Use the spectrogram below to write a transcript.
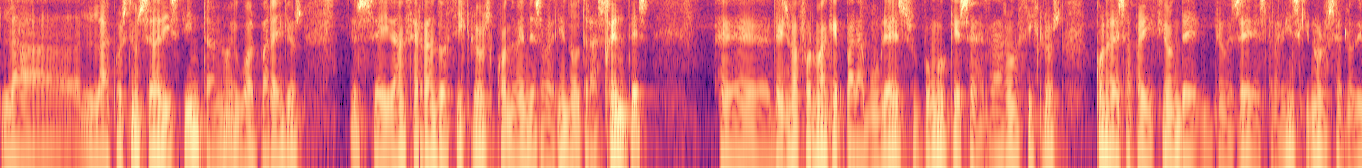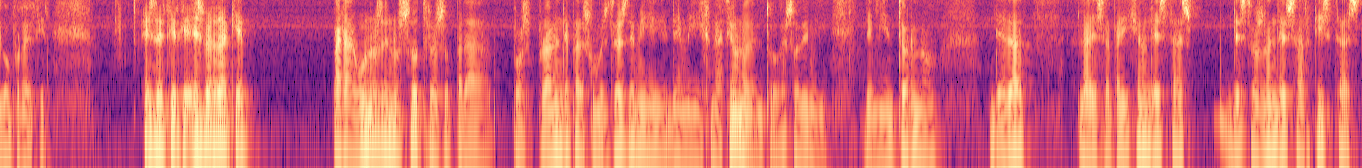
la, la, cuestión será distinta, ¿no? Igual para ellos se irán cerrando ciclos cuando vayan desapareciendo otras gentes eh, de la misma forma que para Boulez supongo que se cerraron ciclos con la desaparición de, yo qué sé, Stravinsky, no lo sé, lo digo por decir. Es decir, que es verdad que para algunos de nosotros, o para, pues probablemente para los compositores de mi, de mi generación, o en todo caso de mi, de mi entorno de edad, la desaparición de, estas, de estos grandes artistas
